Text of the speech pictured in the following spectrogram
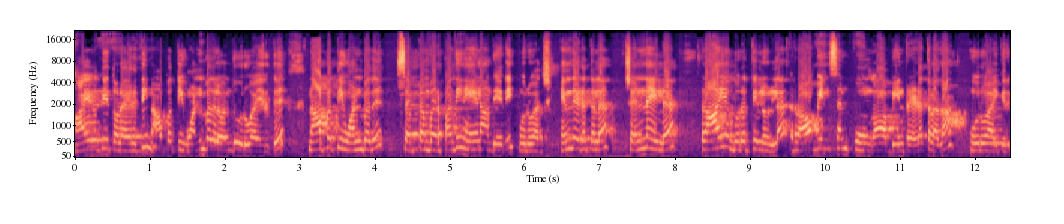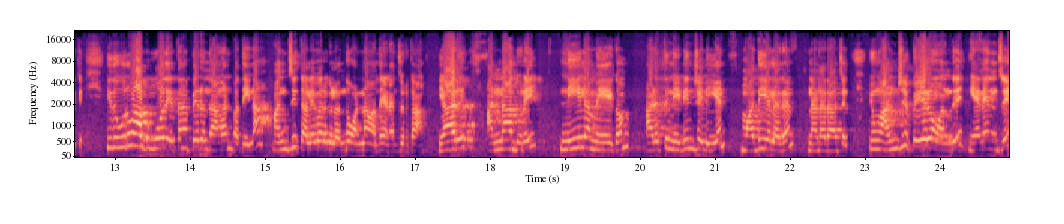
ஆயிரத்தி தொள்ளாயிரத்தி நாற்பத்தி ஒன்பதுல வந்து உருவாயிருக்கு. நாற்பத்தி ஒன்பது செப்டம்பர் பதினேழாம் தேதி உருவாச்சு. எந்த இடத்துல? சென்னையில ராயபுரத்தில் உள்ள ராபின்சன் பூங்கா அப்படின்ற இடத்துல தான் உருவாகிருக்கு இது உருவாகும் போது எத்தனை பேர் இருந்தாங்கன்னு பாத்தீங்கன்னா அஞ்சு தலைவர்கள் வந்து ஒன்னா வந்து இணைஞ்சிருக்காங்க. யாரு? அண்ணாதுரை நீலமேகம் அடுத்து நெடுஞ்செழியன் மதியழகன் நடராஜன். இவங்க அஞ்சு பேரும் வந்து இணைஞ்சு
